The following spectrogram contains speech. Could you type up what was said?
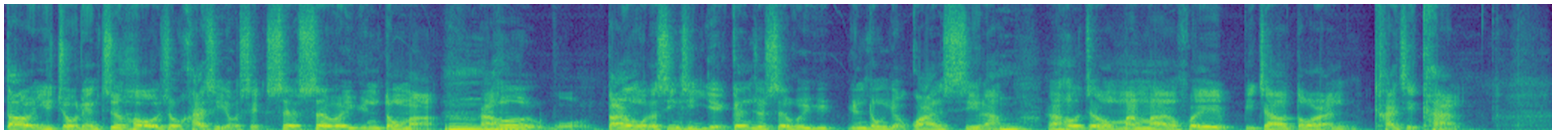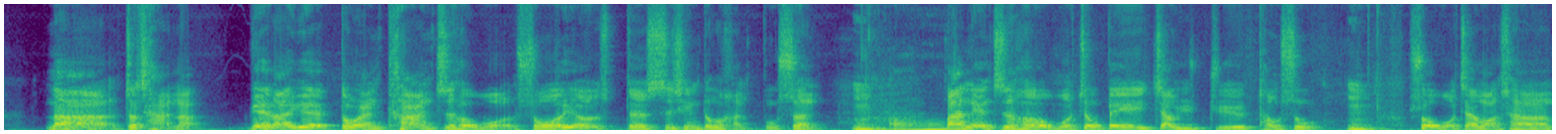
到了一九年之后就开始有些社社会运。动嘛，嗯。然后我当然我的心情也跟着社会运运动有关系了，嗯。然后就慢慢会比较多人开始看，那就惨了，越来越多人看之后，我所有的事情都很不顺，嗯，哦，半年之后我就被教育局投诉，嗯，说我在网上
